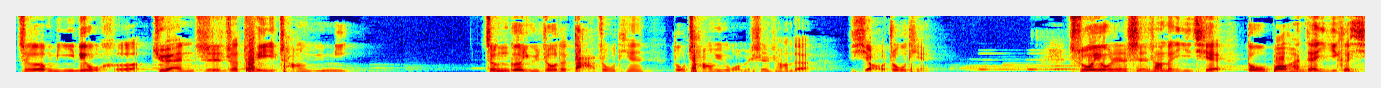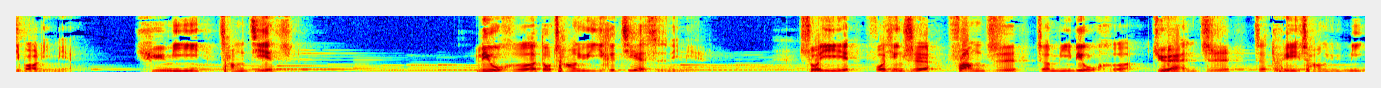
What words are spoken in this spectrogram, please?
则弥六合，卷之则退藏于密。整个宇宙的大周天都藏于我们身上的小周天。所有人身上的一切都包含在一个细胞里面，须弥藏戒指，六合都藏于一个戒指里面。所以佛性是放之则弥六合，卷之则退藏于密。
